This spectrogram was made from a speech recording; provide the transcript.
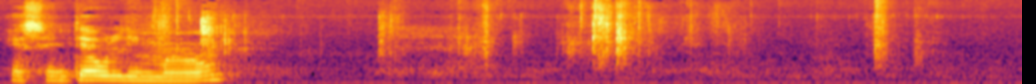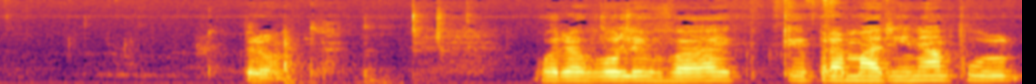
Acrescentei o limão. Pronto. Agora vou levar que para marinar por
